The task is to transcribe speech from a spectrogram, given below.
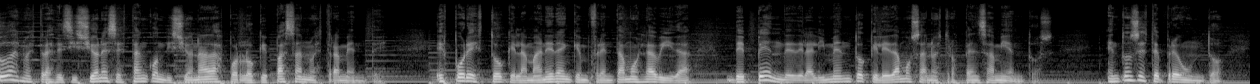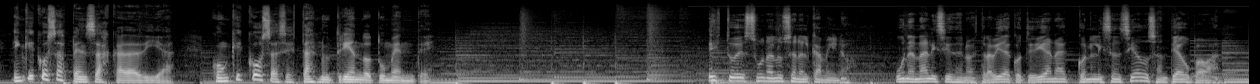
todas nuestras decisiones están condicionadas por lo que pasa en nuestra mente. Es por esto que la manera en que enfrentamos la vida depende del alimento que le damos a nuestros pensamientos. Entonces te pregunto, ¿en qué cosas pensás cada día? ¿Con qué cosas estás nutriendo tu mente? Esto es Una luz en el camino, un análisis de nuestra vida cotidiana con el licenciado Santiago Paván.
